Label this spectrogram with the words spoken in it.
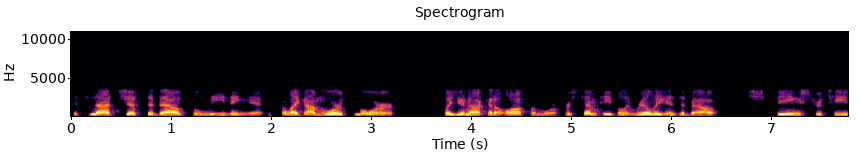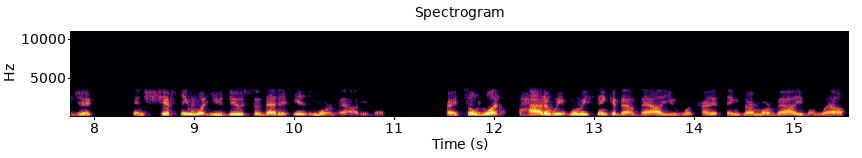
It's not just about believing it, like I'm worth more, but you're not going to offer more. For some people, it really is about being strategic and shifting what you do so that it is more valuable. Right. So what, how do we, when we think about value, what kind of things are more valuable? Well,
